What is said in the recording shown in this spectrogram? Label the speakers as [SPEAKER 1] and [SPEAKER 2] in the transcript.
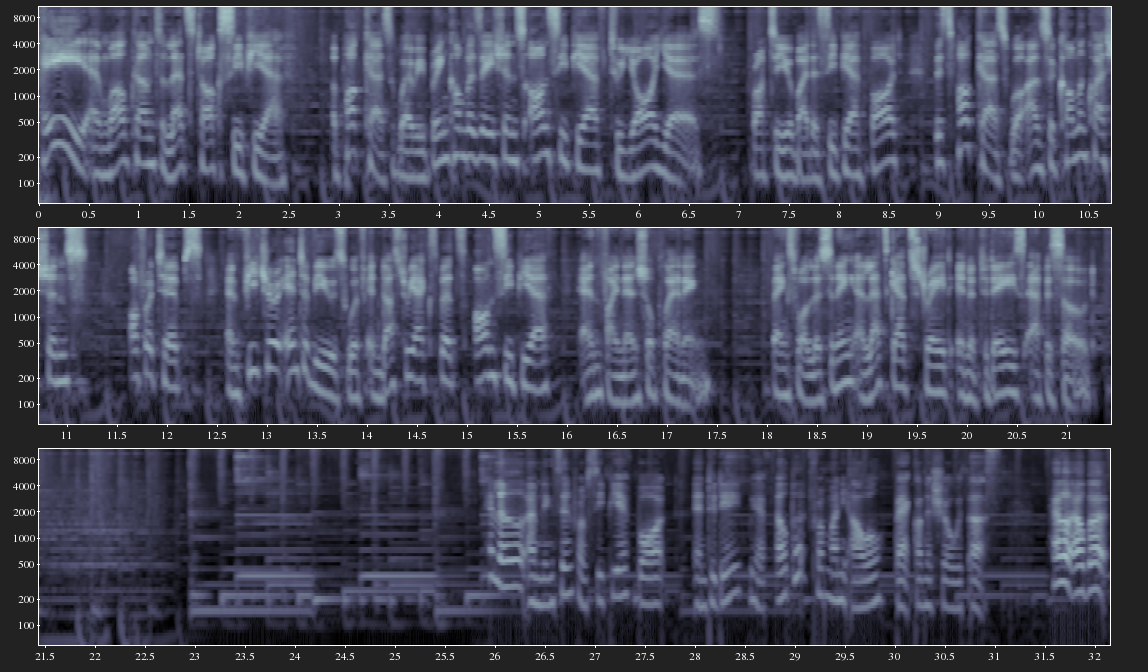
[SPEAKER 1] Hey, and welcome to Let's Talk CPF, a podcast where we bring conversations on CPF to your ears. Brought to you by the CPF Board, this podcast will answer common questions, offer tips, and feature interviews with industry experts on CPF and financial planning. Thanks for listening, and let's get straight into today's episode.
[SPEAKER 2] Hello, I'm Ling Xin from CPF Board, and today we have Albert from MoneyOwl back on the show with us. Hello, Albert.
